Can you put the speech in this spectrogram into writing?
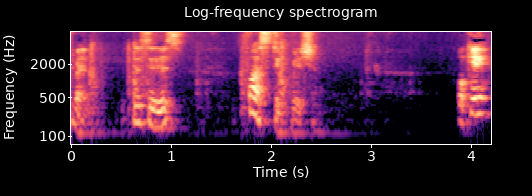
12. This is first equation. Okay.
